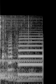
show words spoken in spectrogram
Bye.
